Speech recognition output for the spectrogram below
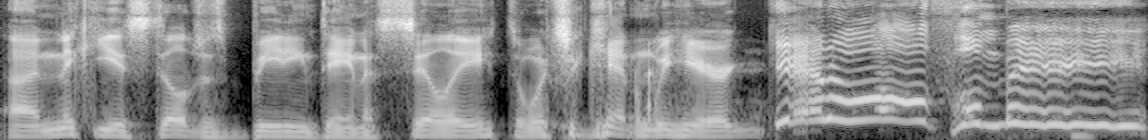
uh, Nikki is still just beating Dana silly, to which again we hear, Get off of me!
